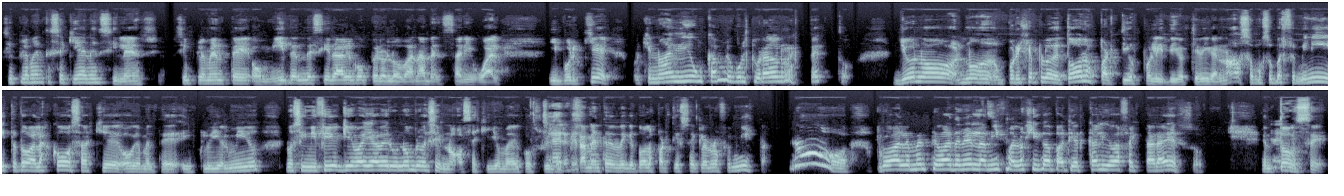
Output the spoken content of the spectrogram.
simplemente se quedan en silencio, simplemente omiten decir algo, pero lo van a pensar igual. ¿Y por qué? Porque no ha habido un cambio cultural al respecto. Yo no, no, por ejemplo, de todos los partidos políticos que digan, no, somos súper feministas, todas las cosas, que obviamente incluye el mío, no significa que vaya a haber un hombre que decir, no, o sea, es que yo me he construido completamente desde que todos los partidos se declararon feministas. No, probablemente va a tener la misma lógica patriarcal y va a afectar a eso. Entonces,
